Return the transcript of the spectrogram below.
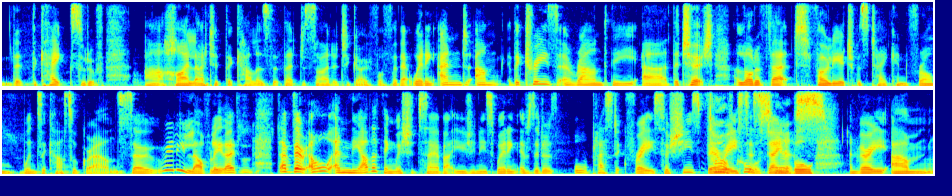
the the cake sort of. Uh, highlighted the colours that they decided to go for for that wedding, and um, the trees around the uh, the church. A lot of that foliage was taken from Windsor Castle grounds, so really lovely. That that very oh, and the other thing we should say about Eugenie's wedding is that it was all plastic free, so she's very Oh, course, sustainable yes. and very um,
